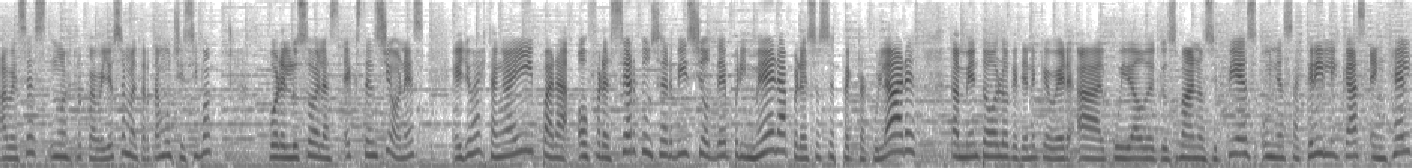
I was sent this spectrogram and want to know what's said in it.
a veces nuestro cabello se maltrata muchísimo por el uso de las extensiones. Ellos están ahí para ofrecerte un servicio de primera, precios espectaculares, también todo lo que tiene que ver al cuidado de tus manos y pies, uñas acrílicas en gel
